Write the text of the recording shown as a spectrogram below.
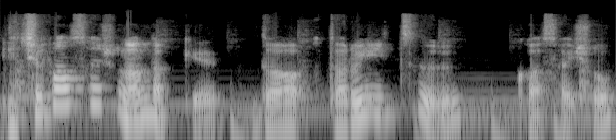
一番最初なんだっけ？ダダルイ 2? が最初？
